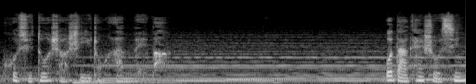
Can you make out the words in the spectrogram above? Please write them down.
或许多少是一种安慰吧。我打开手心，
